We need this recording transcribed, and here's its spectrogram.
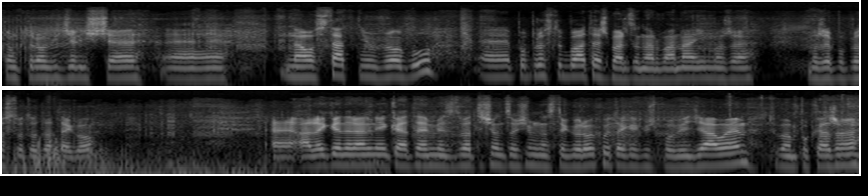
tą, którą widzieliście e, na ostatnim vlogu, e, po prostu była też bardzo narwana i może, może po prostu to dlatego. E, ale generalnie KTM jest z 2018 roku, tak jak już powiedziałem, tu Wam pokażę.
